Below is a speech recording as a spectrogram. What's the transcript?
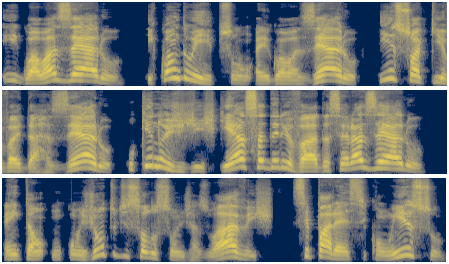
igual a zero. E quando y é igual a zero, isso aqui vai dar zero, o que nos diz que essa derivada será zero. Então, um conjunto de soluções razoáveis se parece com isso,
